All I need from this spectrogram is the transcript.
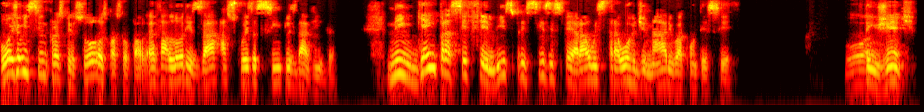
Hoje eu ensino para as pessoas, pastor Paulo, é valorizar as coisas simples da vida. Ninguém, para ser feliz, precisa esperar o extraordinário acontecer. Boa. Tem gente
